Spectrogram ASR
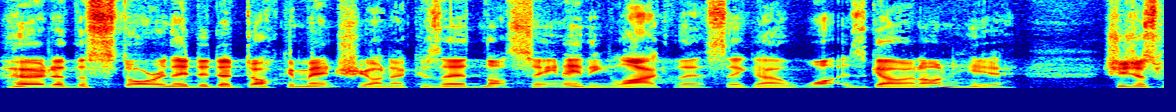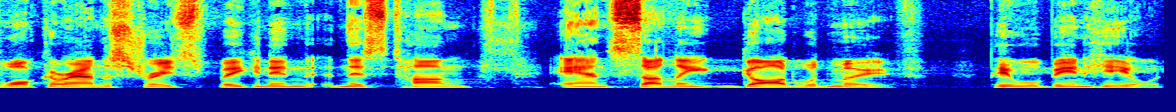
heard of the story and they did a documentary on it because they had not seen anything like this. They go, What is going on here? She just walked around the street speaking in, in this tongue, and suddenly God would move. People were being healed.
